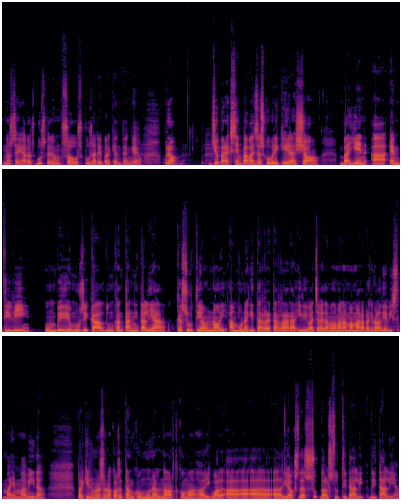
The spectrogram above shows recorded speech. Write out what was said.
No sé, ara us buscaré un so, us posaré perquè entengueu. Però jo, per exemple, vaig descobrir que era això veient a MTV un vídeo musical d'un cantant italià que sortia un noi amb una guitarreta rara i li vaig haver de demanar a ma mare perquè no l'havia vist mai en ma vida perquè no és una cosa tan comuna al nord com a, a igual a, a, a, a llocs de, del sud d'Itàlia.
